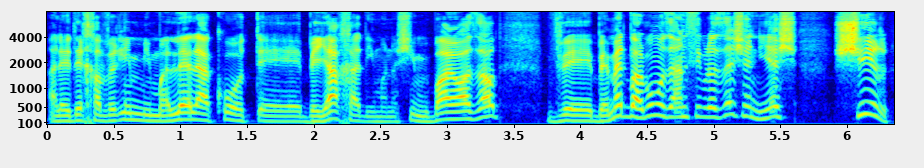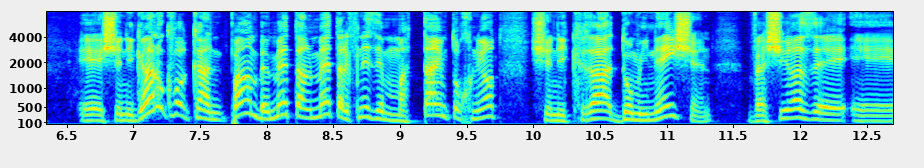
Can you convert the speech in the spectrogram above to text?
על ידי חברים ממלא להקות אה, ביחד עם אנשים מביו-הזארד, ובאמת באלבום הזה, Uncivilization, יש שיר אה, שניגענו כבר כאן פעם במטאל מטאל, לפני איזה 200 תוכניות, שנקרא דומיניישן, והשיר הזה אה,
